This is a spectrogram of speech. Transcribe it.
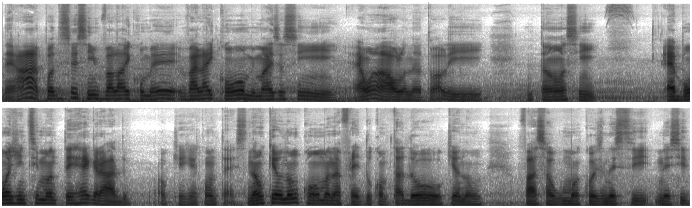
Né? Ah, pode ser sim, vai lá e comer, vai lá e come, mas assim, é uma aula, né? Eu tô ali. Então, assim, é bom a gente se manter regrado ao que, que acontece. Não que eu não coma na frente do computador, que eu não faça alguma coisa nesse, nesse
